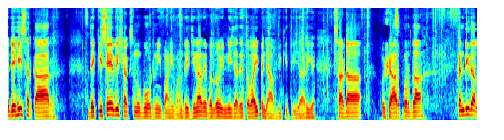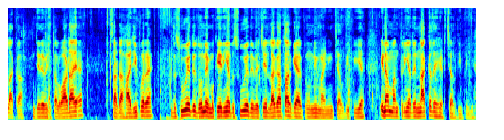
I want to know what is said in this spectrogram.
ਅਜਿਹੀ ਸਰਕਾਰ ਦੇ ਕਿਸੇ ਵੀ ਸ਼ਖਸ ਨੂੰ ਵੋਟ ਨਹੀਂ ਪਾਣੀ ਬਣਦੀ, ਜਿਨ੍ਹਾਂ ਦੇ ਵੱਲੋਂ ਇੰਨੀ ਜ਼ਿਆਦਾ ਤਬਾਹੀ ਪੰਜਾਬ ਦੀ ਕੀਤੀ ਜਾ ਰਹੀ ਹੈ। ਸਾਡਾ ਹੁਸ਼ਿਆਰਪੁਰ ਦਾ ਕੰਢੀ ਦਾ ਇਲਾਕਾ, ਜਿਹਦੇ ਵਿੱਚ ਤਲਵਾੜਾ ਹੈ, ਸਾਡਾ ਹਾਜੀਪੁਰ ਹੈ ਦਸੂਹੇ ਦੇ ਦੋਨੇ ਮੁਕੇਰੀਆਂ ਦਸੂਹੇ ਦੇ ਵਿੱਚ ਇਹ ਲਗਾਤਾਰ ਗੈਰ ਕਾਨੂੰਨੀ ਮਾਈਨਿੰਗ ਚੱਲਦੀ ਪਈ ਹੈ। ਇਹਨਾਂ ਮੰਤਰੀਆਂ ਦੇ ਨੱਕ ਦੇ ਹੇਠ ਚੱਲਦੀ ਪਈ ਹੈ।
